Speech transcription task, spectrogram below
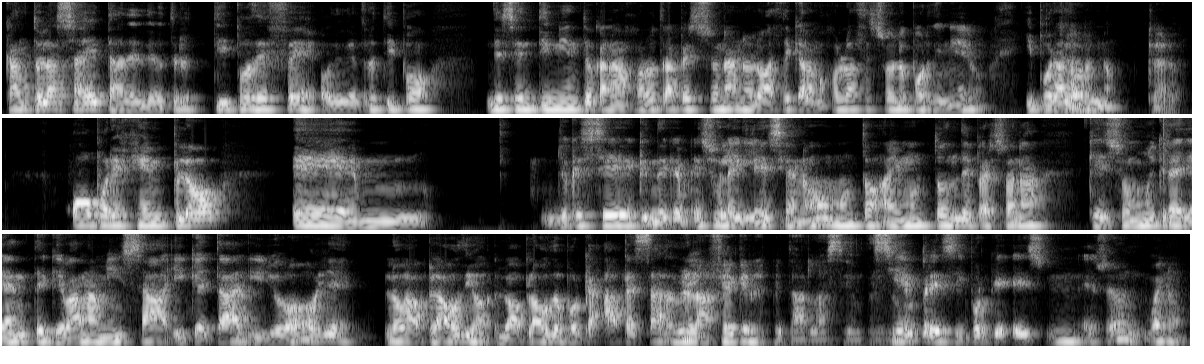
canto la saeta desde otro tipo de fe o desde otro tipo de sentimiento que a lo mejor otra persona no lo hace, que a lo mejor lo hace solo por dinero y por Claro. adorno. Claro. O por ejemplo, em, yo qué sé, que- de que- eso la iglesia, ¿no? Un montón, hay un montón de personas que son muy creyentes, que van a misa y que tal, y yo, oye, los aplaudo, los aplaudo porque a pesar de... la fe hay que respetarla siempre. ¿no? Siempre, sí, porque es, eso es, bueno,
